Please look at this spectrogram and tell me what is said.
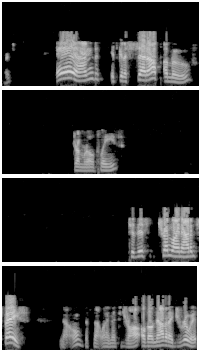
average. And it's going to set up a move. Drum roll, please. To this trend line out in space. No, that's not what I meant to draw. Although now that I drew it,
